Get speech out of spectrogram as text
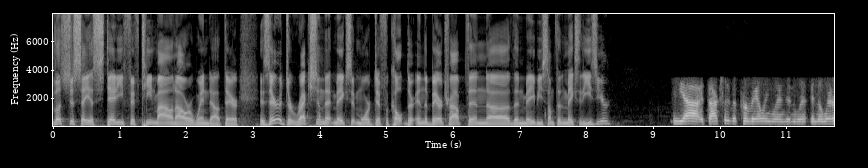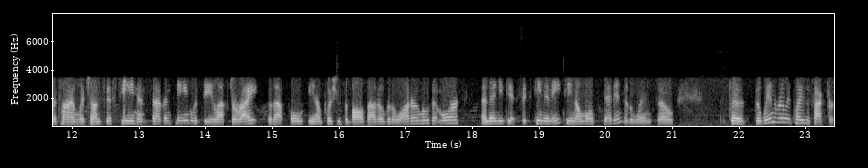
let's just say a steady 15 mile an hour wind out there, is there a direction that makes it more difficult in the bear trap than uh, than maybe something that makes it easier? Yeah, it's actually the prevailing wind in in the wintertime, which on 15 and 17 would be left to right, so that pull you know pushes the balls out over the water a little bit more, and then you get 16 and 18 almost dead into the wind. So the the wind really plays a factor.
